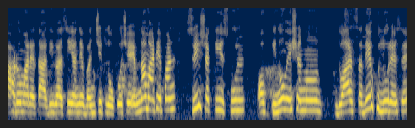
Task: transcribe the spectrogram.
પહાડોમાં રહેતા આદિવાસી અને વંચિત લોકો છે, એમના માટે પણ શ્રી શક્તિ સ્કૂલ ઓફ ઇનોવેશનનો દ્વાર સદૈવ ખુલ્લું રહેશે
